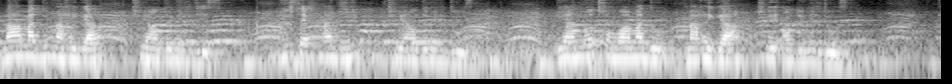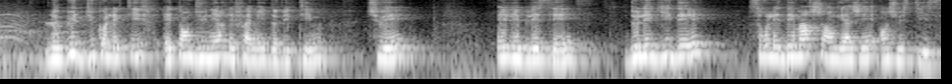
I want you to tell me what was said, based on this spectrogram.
Mahamadou Mariga, tué en 2010, Youssef Madi, tué en 2012, et un autre Mohamedou Mariga, tué en 2012. Le but du collectif étant d'unir les familles de victimes tués et les blessés, de les guider sur les démarches engagées en justice.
